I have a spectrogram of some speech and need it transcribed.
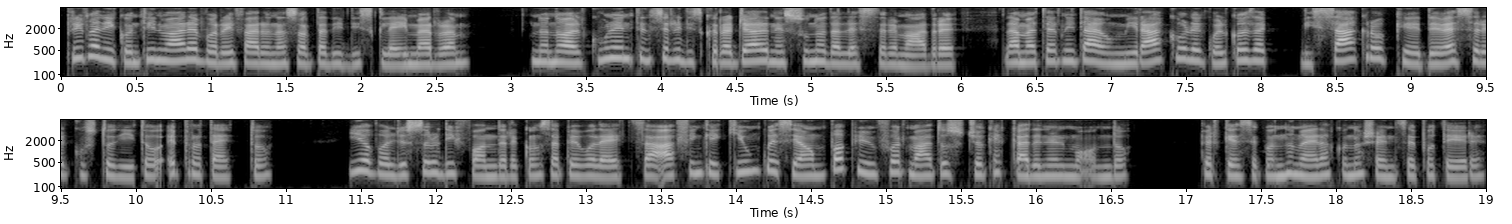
Prima di continuare vorrei fare una sorta di disclaimer. Non ho alcuna intenzione di scoraggiare nessuno dall'essere madre. La maternità è un miracolo e qualcosa di sacro che deve essere custodito e protetto. Io voglio solo diffondere consapevolezza affinché chiunque sia un po' più informato su ciò che accade nel mondo, perché secondo me la conoscenza è potere.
